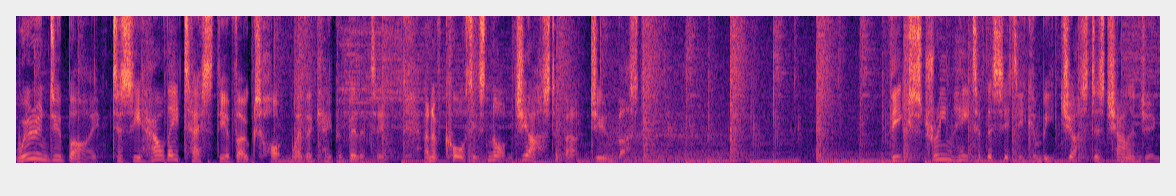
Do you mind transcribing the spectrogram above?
We're in Dubai to see how they test the Evoque's hot weather capability. And of course, it's not just about dune busting. The extreme heat of the city can be just as challenging,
